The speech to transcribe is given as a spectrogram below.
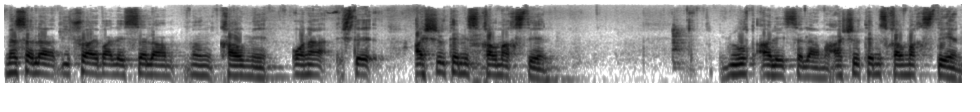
Mesela bir Şuayb Aleyhisselam'ın kavmi ona işte aşırı temiz kalmak isteyen, Lut Aleyhisselam'a aşırı temiz kalmak isteyen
